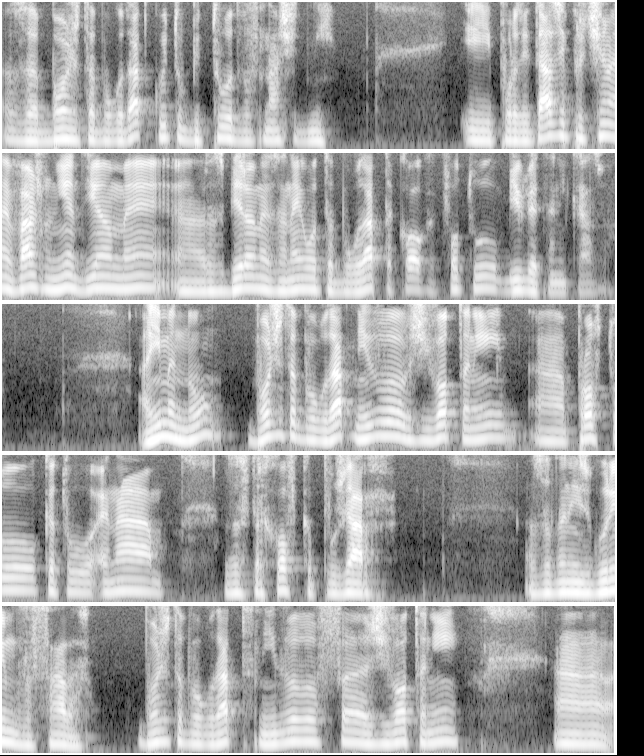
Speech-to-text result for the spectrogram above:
за Божията благодат, които битуват в наши дни. И поради тази причина е важно ние да имаме разбиране за Неговата благодат, такова каквото Библията ни казва. А именно, Божията благодат не идва в живота ни а, просто като една застраховка, пожар, за да не изгорим в ада. Божията благодат не идва в живота ни а,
